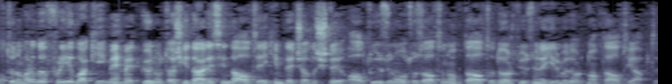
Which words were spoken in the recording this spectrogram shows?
6 numaralı Free Lucky Mehmet Gönültaş idaresinde 6 Ekim'de çalıştı. 600'ünü 36.6, 400'üne 24.6 yaptı.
